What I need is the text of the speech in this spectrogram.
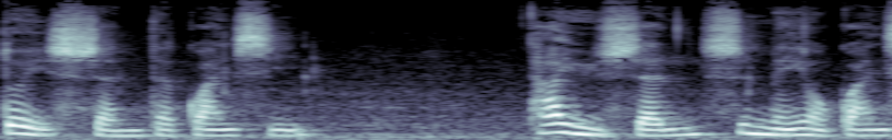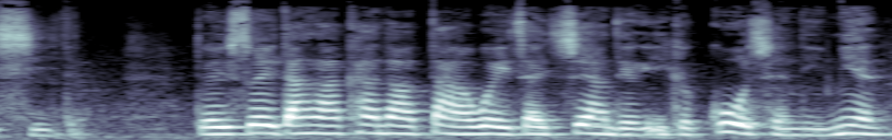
对神的关系，他与神是没有关系的。对，所以当他看到大卫在这样的一个过程里面，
